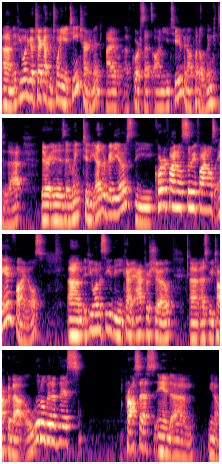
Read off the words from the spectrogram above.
Um, if you want to go check out the 2018 tournament, I of course that's on YouTube, and I'll put a link to that. There is a link to the other videos, the quarterfinals, semifinals, and finals. Um, if you want to see the kind of after show uh, as we talk about a little bit of this process and um, you know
